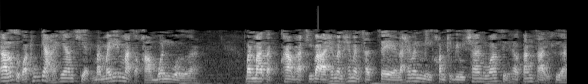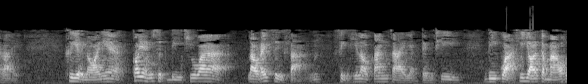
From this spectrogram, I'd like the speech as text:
เรารู้สึกว่าทุกอย่างที่ยามเขียนมันไม่ได้มาจากความเว่นเวอร์มันมาจากความอธิบายให้มันให้มันชัดเจนและให้มันมี contribution ว่าสิ่งที่เราตั้งใจคืออะไร คืออย่างน้อยเนี่ย ก็ยังรู้สึกดีที่ว่าเราได้สื่อสารสิ่งที่เราตั้งใจอย่างเต็มที่ ดีกว่าที่ย้อนกลับมาโอ้โห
